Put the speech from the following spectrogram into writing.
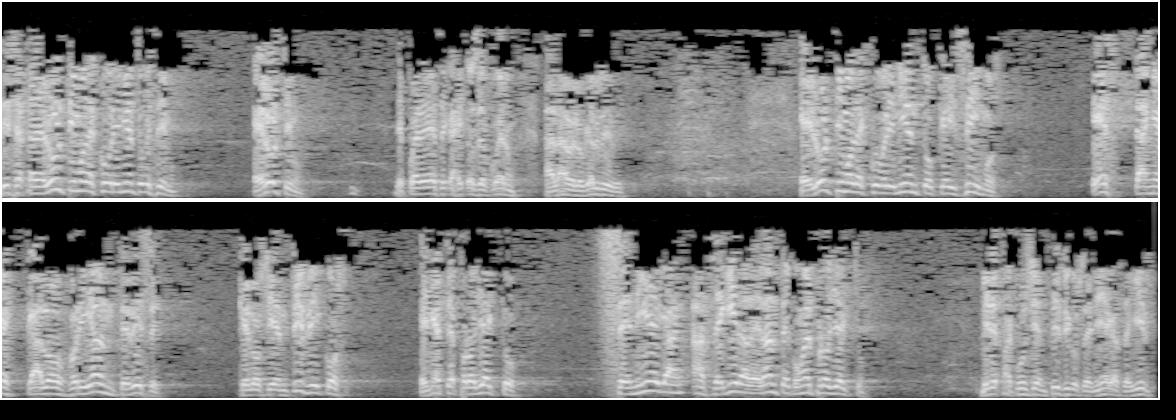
Dice, pero el último descubrimiento que hicimos, el último, después de ese cajito se fueron, alabe lo que él vive. El último descubrimiento que hicimos es tan escalofriante, dice, que los científicos en este proyecto se niegan a seguir adelante con el proyecto. Mire, para que un científico se niegue a seguir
